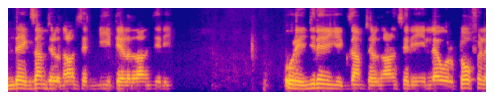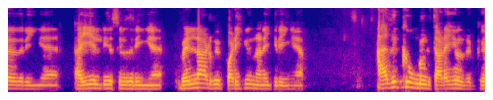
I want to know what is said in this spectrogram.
எந்த எக்ஸாம்ஸ் எழுதினாலும் சரி நீட் எழுதினாலும் சரி ஒரு இன்ஜினியரிங் எக்ஸாம்ஸ் எழுதினாலும் சரி இல்ல ஒரு டோஃபல் எழுதுறீங்க ஐஎல்டிஎஸ் எழுதுறீங்க வெளிநாடு போய் படிக்கணும்னு நினைக்கிறீங்க அதுக்கு உங்களுக்கு தடைகள் இருக்கு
